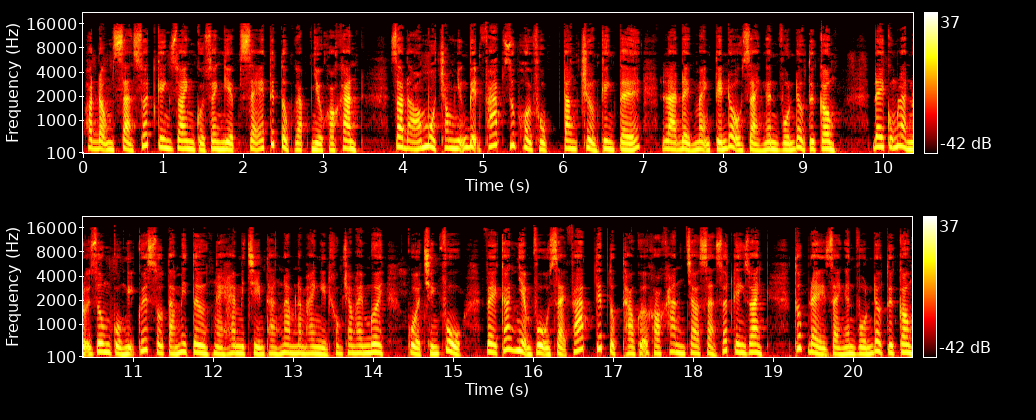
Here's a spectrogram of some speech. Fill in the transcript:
hoạt động sản xuất kinh doanh của doanh nghiệp sẽ tiếp tục gặp nhiều khó khăn. Do đó, một trong những biện pháp giúp hồi phục tăng trưởng kinh tế là đẩy mạnh tiến độ giải ngân vốn đầu tư công. Đây cũng là nội dung của nghị quyết số 84 ngày 29 tháng 5 năm 2020 của Chính phủ về các nhiệm vụ giải pháp tiếp tục tháo gỡ khó khăn cho sản xuất kinh doanh, thúc đẩy giải ngân vốn đầu tư công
